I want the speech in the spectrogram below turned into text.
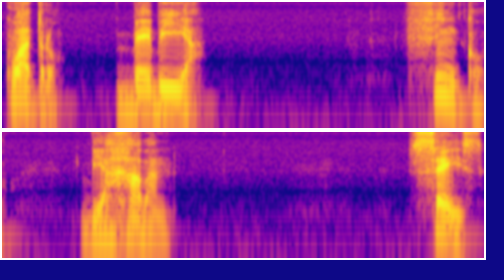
4. Bebía. 5. Viajaban. 6.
